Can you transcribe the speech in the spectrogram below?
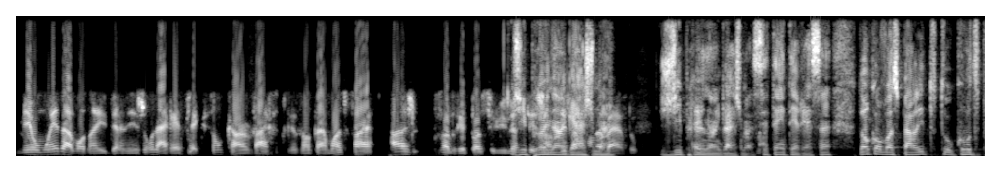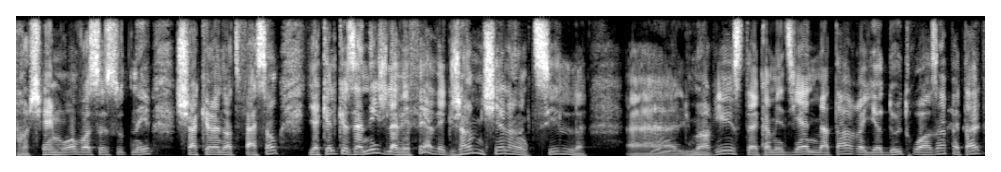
mais au moins d'avoir dans les derniers jours la réflexion quand un verre se présente à moi, de faire Ah, je ne prendrai pas celui-là. J'ai pris un engagement. J'ai pris un engagement. C'est intéressant. Donc, on va se parler tout au cours du prochain mois. On va se soutenir chacun à notre façon. Il y a quelques années, je l'avais fait avec Jean-Michel Anctil, euh, l'humoriste, comédien, animateur, il y a deux, trois ans peut-être.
